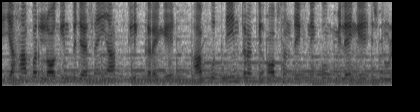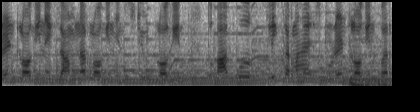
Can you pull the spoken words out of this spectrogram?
यहाँ पर लॉगिन पे जैसे ही आप क्लिक करेंगे, आपको तीन तरह के ऑप्शन देखने को मिलेंगे student login examiner login institute login तो आपको क्लिक करना है स्टूडेंट लॉगिन पर।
